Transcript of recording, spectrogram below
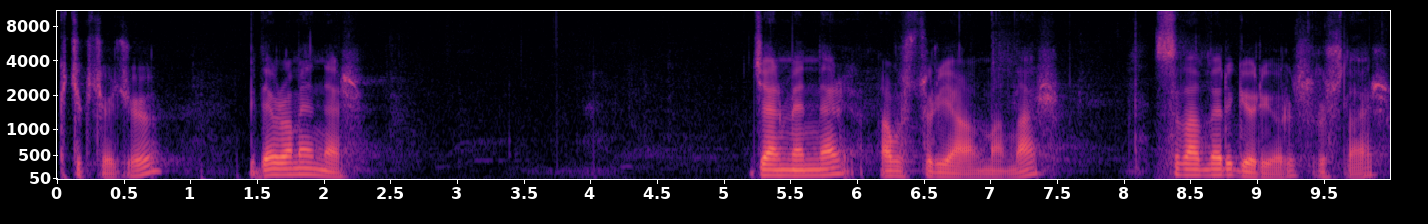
küçük çocuğu. Bir de Romenler. Cermenler, Avusturya Almanlar, Slavları görüyoruz, Ruslar.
